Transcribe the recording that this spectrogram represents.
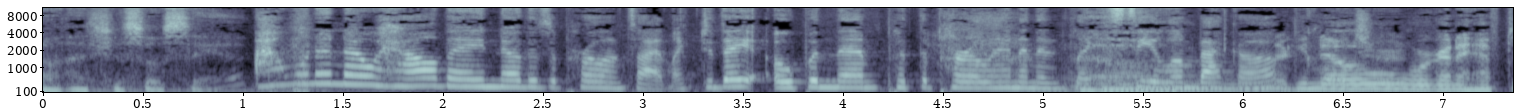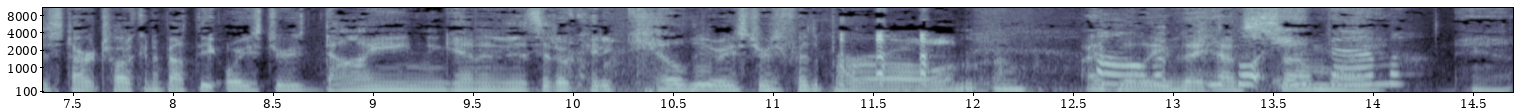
oh, that's just so sad. I want to know how they know there's a pearl inside. Like, do they open them, put the pearl in, and then like seal them back up? You know, cultured. we're going to have to start talking about the oysters dying again. And is it okay to kill the oysters for the pearl? I Oh, believe they have people eat some way. Yeah,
